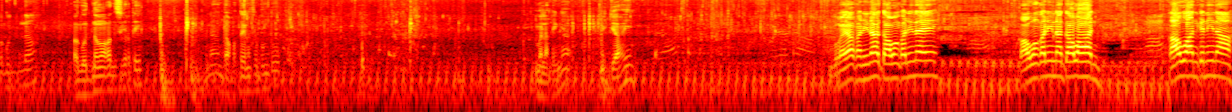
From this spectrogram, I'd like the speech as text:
Pagod na. Pagod na mga kadiskarte. Na, dakot tayo lang sa buntot. Malaki nga. Medyahin. Kaya kanina, kawan kanina eh. Kawan kanina, kawan. Kawan kanina.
